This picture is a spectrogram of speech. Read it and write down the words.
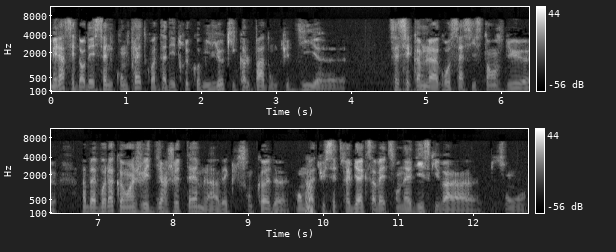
Mais là, c'est dans des scènes complètes quoi. T'as des trucs au milieu qui collent pas, donc tu te dis. Euh... C'est c'est comme la grosse assistance du euh, ah bah voilà comment je vais te dire je t'aime là avec son code. Bon bah tu sais très bien que ça va être son indice qui va son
